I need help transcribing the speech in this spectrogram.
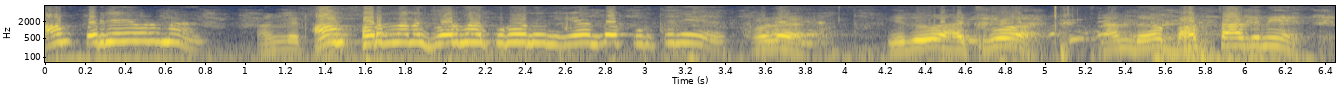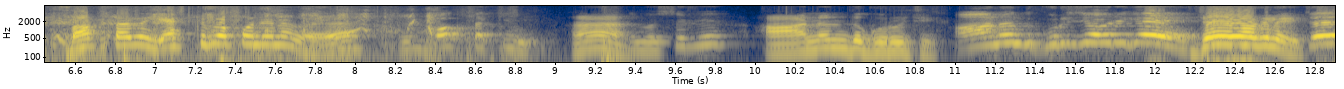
ಹಮ್ ಪರಿ ಇವ್ರನ್ನ ಹಮ್ ಪರ್ ನನಗೆ ಜೋರ್ ಮಾಡಿ ಕೊಡು ನಿನ್ ಏನ್ ಬೇಕು ಕೊಡ್ತೀನಿ. ಇದು ಹಚ್ಕೋ. ನಂದು ಭಕ್ತ ಆಗನಿ ಭಕ್ತ ಆಗ ಎಷ್ಟು ಬೇಕು ನಿನಗ? ಹಾ. ಆನಂದ್ ಗುರುಜಿ. ಆನಂದ್ ಗುರುಜಿ ಅವರಿಗೆ. ಜಯವಾಗ್ಲಿ ಜಯ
